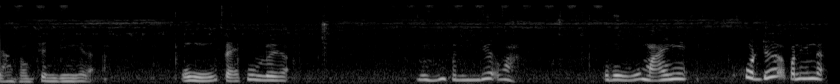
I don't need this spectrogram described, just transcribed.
ยางสองเส้นยิงนี่แหละ โอ้โหแตกพูดเลยอะอือหือปลานินเยอะว่ะ โอ้โหหมายนี่โคตรเยอะปลานินอะ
